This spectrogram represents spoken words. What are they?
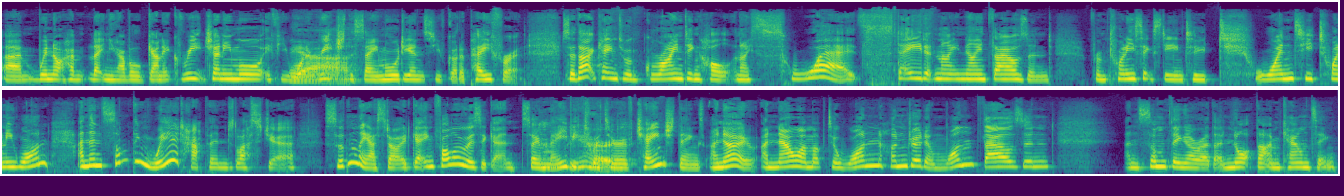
um, we're not have, letting you have organic reach anymore. If you want yeah. to reach the same audience, you've got to pay for it. So that came to a grinding halt, and I swear it stayed at 99,000 from 2016 to 2021. And then something weird happened last year. Suddenly I started getting followers again. So oh, maybe weird. Twitter have changed things. I know. And now I'm up to 101,000 and something or other. Not that I'm counting.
